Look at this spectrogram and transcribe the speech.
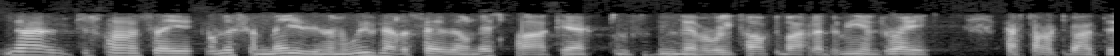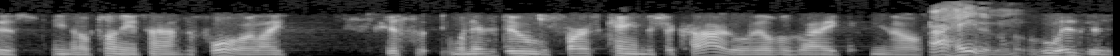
No, I just want to say um, it's amazing. I mean, we've never said it on this podcast. We've never really talked about it. But me and Dre have talked about this, you know, plenty of times before. Like, just when this dude first came to Chicago, it was like, you know, I hated him who is this?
